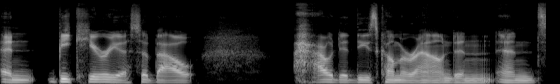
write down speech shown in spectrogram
and be curious about how did these come around and and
